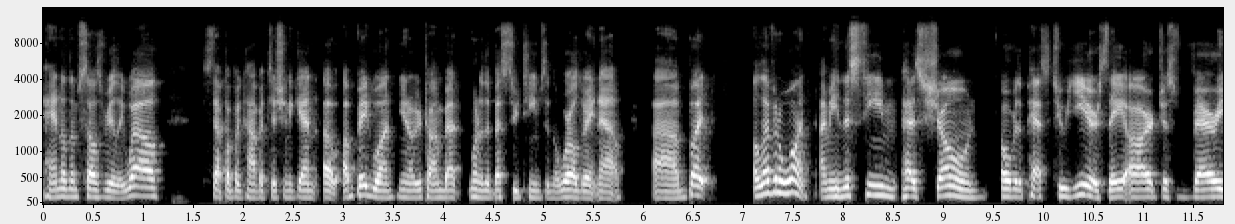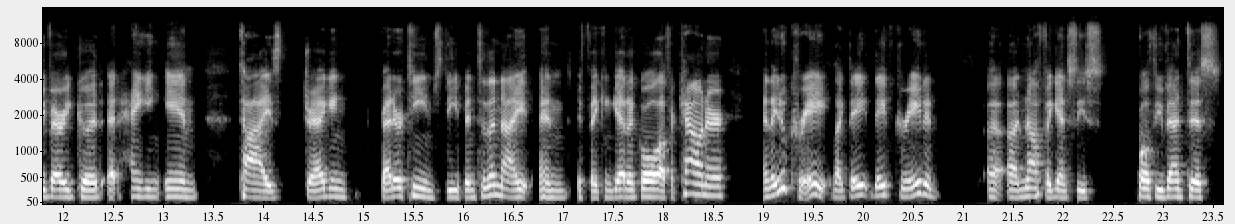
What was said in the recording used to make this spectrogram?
handle themselves really well step up in competition again. A, a, big one. You know, you're talking about one of the best two teams in the world right now. Uh, but 11 to 1. I mean, this team has shown over the past two years they are just very, very good at hanging in ties, dragging better teams deep into the night. And if they can get a goal off a counter, and they do create, like they they've created uh, enough against these both Juventus,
